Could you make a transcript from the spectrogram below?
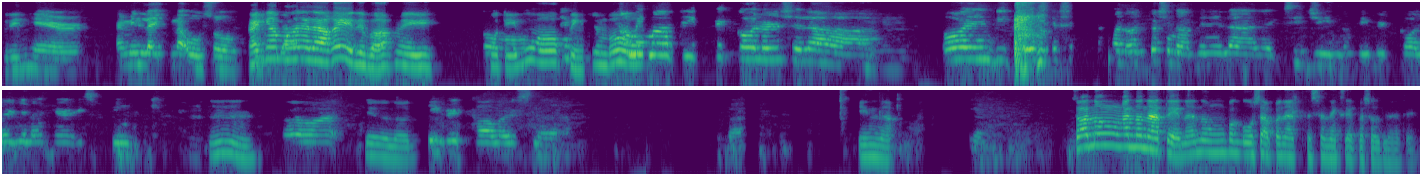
green hair. I mean like nauso. Kahit nga mga lalaki, di ba? May puti buhok, pink yung Ah, may mga favorite colors sila. Mm. O yung BTS kasi napanood ko, sinabi nila, like si Jean, ang favorite color niya ng hair is pink. Hmm. Uh, Sinunod. favorite colors na. Yun nga. So, anong ano natin? Anong pag-uusapan natin sa next episode natin?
